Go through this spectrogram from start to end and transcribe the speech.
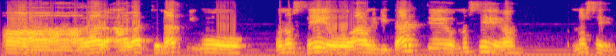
a, a, dar, a darte látigo o no sé, o a gritarte, o no sé, no sé,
